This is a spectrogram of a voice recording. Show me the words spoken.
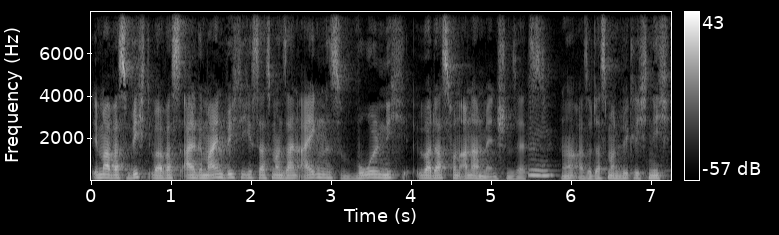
immer was wichtig, was allgemein wichtig ist, dass man sein eigenes Wohl nicht über das von anderen Menschen setzt. Ne? Also dass man wirklich nicht,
